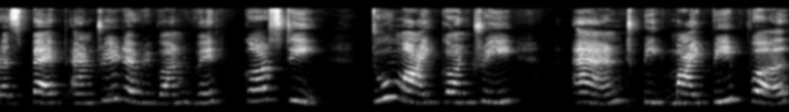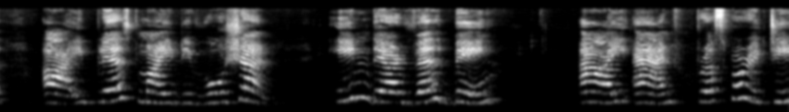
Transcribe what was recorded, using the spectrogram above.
respect and treat everyone with courtesy. To my country and pe- my people, I placed my devotion. In their well-being, I and prosperity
